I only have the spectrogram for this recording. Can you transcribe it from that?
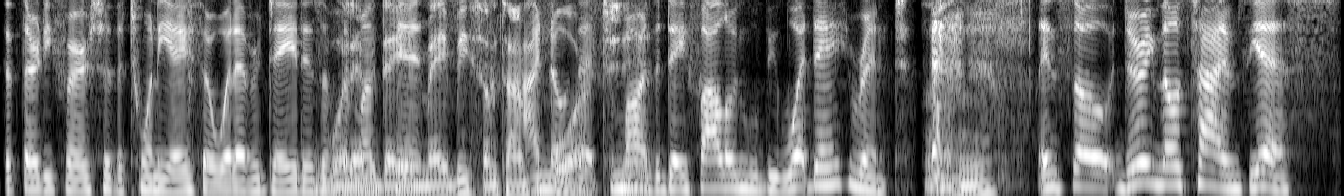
The 31st or the 28th or whatever day it is of the Whatever month day hits, it may be, sometimes I know fourth, that tomorrow, shit. the day following, will be what day? Rent. Mm-hmm. and so during those times, yes,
